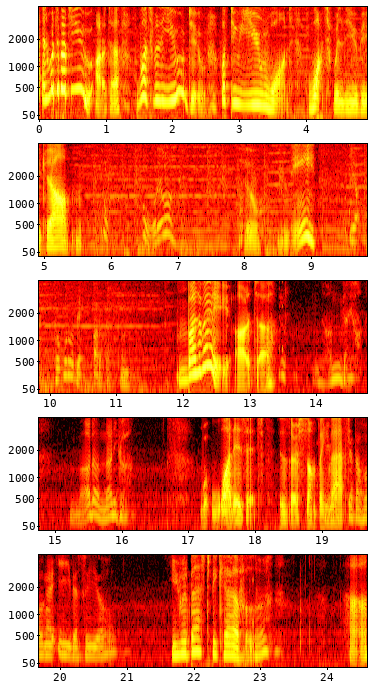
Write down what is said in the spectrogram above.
And what about you, Arata? What will you do? What do you want? What will you become? Who? Me? By the way, Arata. What is it? Is there something that... You had best be careful. Huh?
